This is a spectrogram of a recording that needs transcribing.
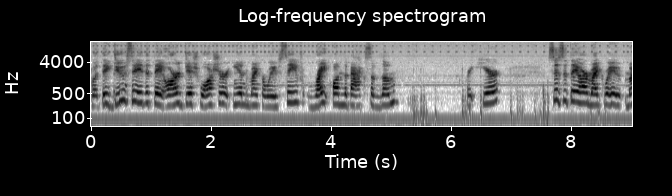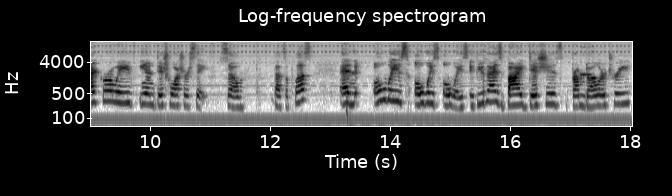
But they do say that they are dishwasher and microwave safe right on the backs of them. Right here. It says that they are microwave microwave and dishwasher safe. So that's a plus. And always, always, always, if you guys buy dishes from Dollar Tree,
